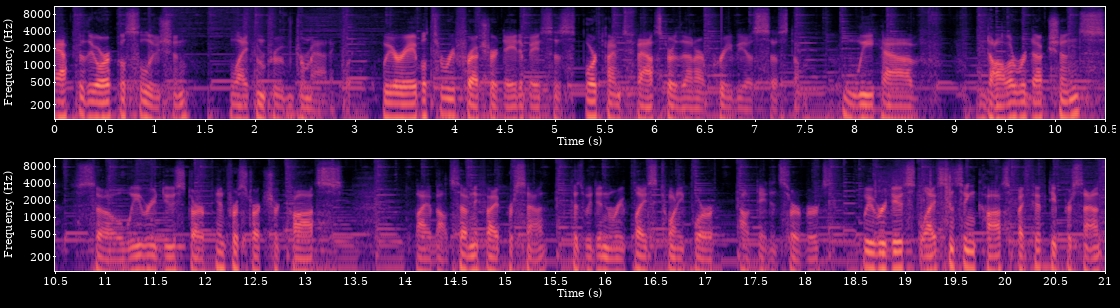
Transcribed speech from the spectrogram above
After the Oracle solution, life improved dramatically. We were able to refresh our databases four times faster than our previous system. We have dollar reductions, so we reduced our infrastructure costs by about 75% because we didn't replace 24 outdated servers. We reduced licensing costs by 50%,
